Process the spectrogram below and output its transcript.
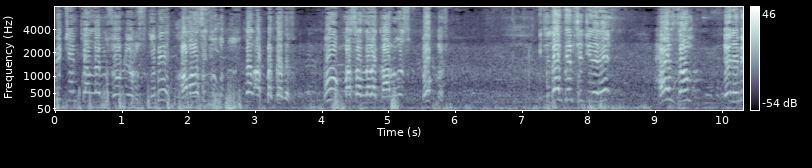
bütçe imkanlarını zorluyoruz gibi hamasetli umutsuzluklar atmaktadır. Bu masallara karnımız toktur. İktidar temsilcileri her zam dönemi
